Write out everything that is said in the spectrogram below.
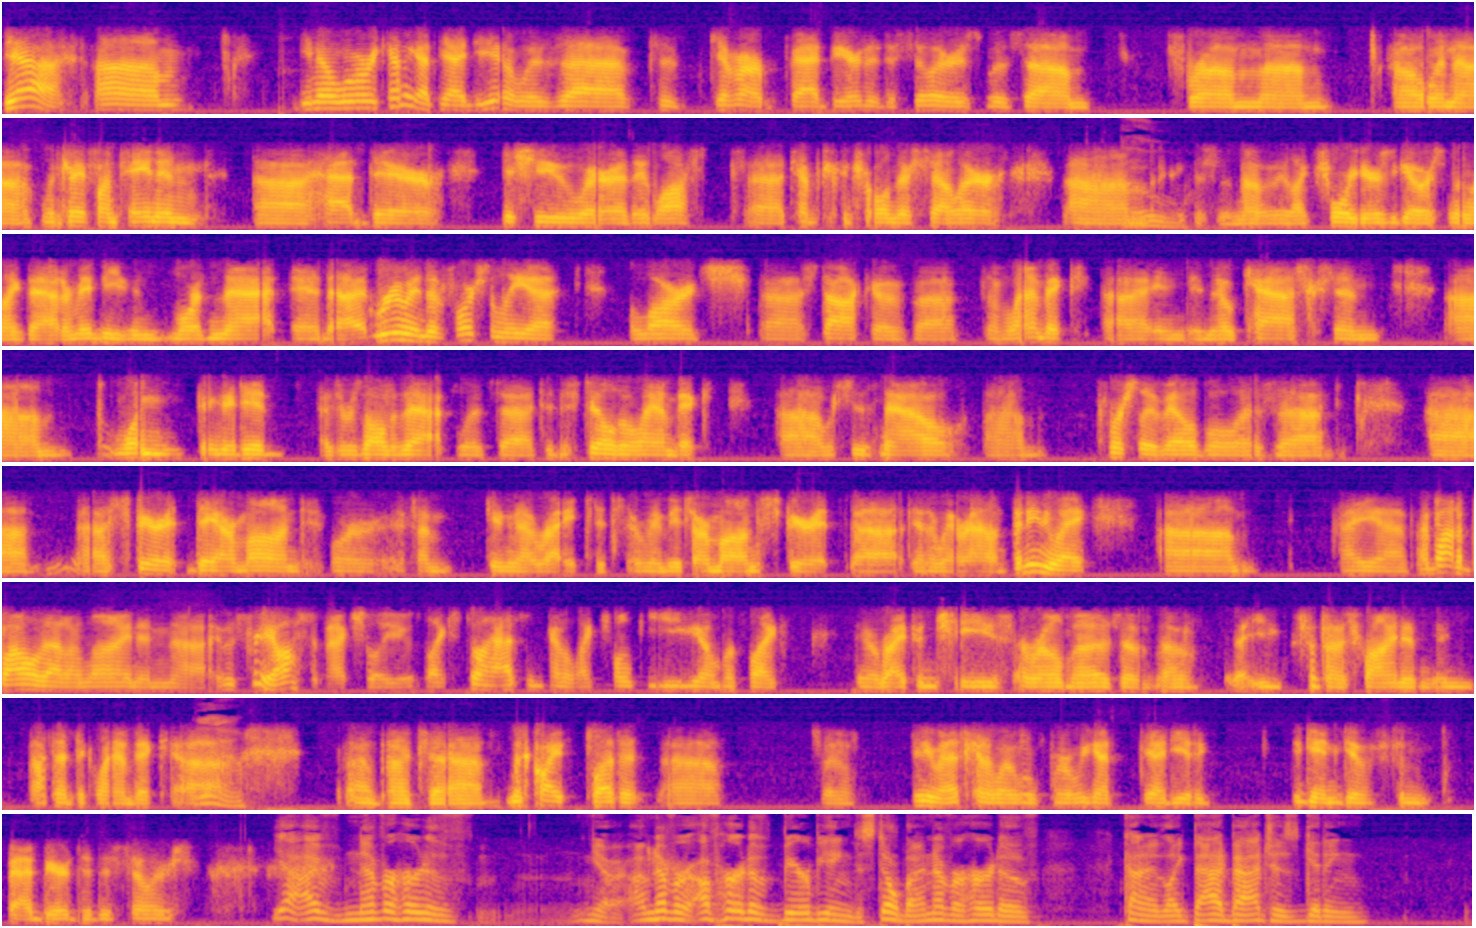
Yeah. Um, you know, where we kind of got the idea was uh, to give our bad beer to distillers was um, from um, uh, when uh, when Drie Fonteinen uh, had their issue where they lost uh, temperature control in their cellar. Um, Oh. I think this is maybe like four years ago or something like that, or maybe even more than that. And uh, it ruined, unfortunately, a, a large uh, stock of, uh, of lambic uh, in, in oak casks. And um, one thing they did as a result of that was uh, to distill the lambic, uh, which is now um, commercially available as uh, uh, uh, Spirit de Armand, or if I'm getting that right, it's or maybe it's Armand Spirit uh, the other way around. But anyway, um, I uh, I bought a bottle of that online, and uh, it was pretty awesome actually. It was like still had some kind of like funky, almost like you know ripened cheese aromas of, of that you sometimes find in, in authentic lambic. Uh, yeah. uh, but uh, was quite pleasant. Uh, so anyway, that's kind of where, where we got the idea to again give some bad beer to distillers. Yeah, I've never heard of. You know, I've never I've heard of beer being distilled, but I never heard of kind of like bad batches getting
